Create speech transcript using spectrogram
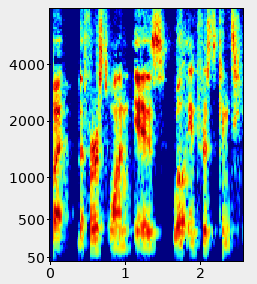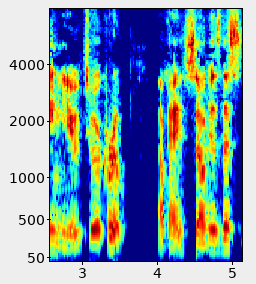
but the first one is will interest continue to accrue? Okay, so is this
